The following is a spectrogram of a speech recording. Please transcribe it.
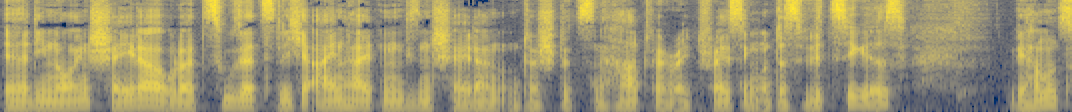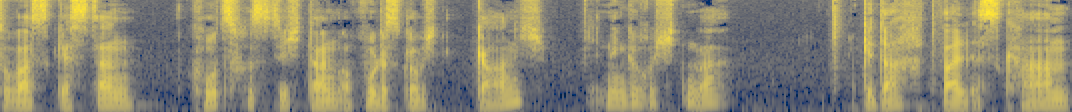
äh, die neuen Shader oder zusätzliche Einheiten in diesen Shadern unterstützen Hardware Raytracing. Und das Witzige ist, wir haben uns sowas gestern kurzfristig dann, obwohl das glaube ich gar nicht in den Gerüchten war, gedacht, weil es kam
